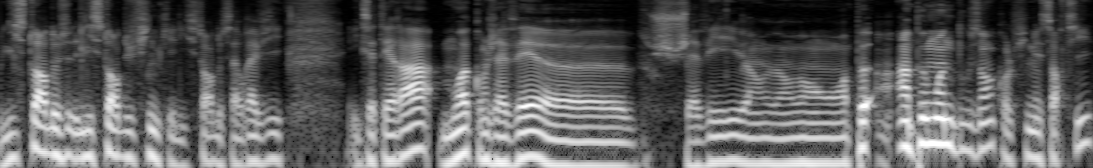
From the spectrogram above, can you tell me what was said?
l'histoire de l'histoire du film, qui est l'histoire de sa vraie vie, etc. Moi, quand j'avais, euh, j'avais un, un- un peu, un peu moins de 12 ans quand le film est sorti,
